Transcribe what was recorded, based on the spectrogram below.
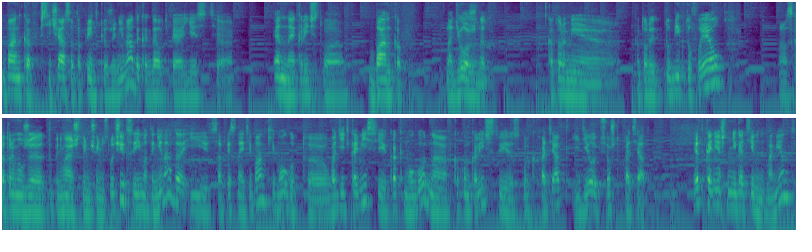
банков, сейчас это, в принципе, уже не надо, когда у тебя есть э, энное количество банков надежных, которыми, которые too big to fail, э, с которыми уже ты понимаешь, что ничего не случится, им это не надо, и, соответственно, эти банки могут э, вводить комиссии как им угодно, в каком количестве, сколько хотят, и делать все, что хотят. Это, конечно, негативный момент,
